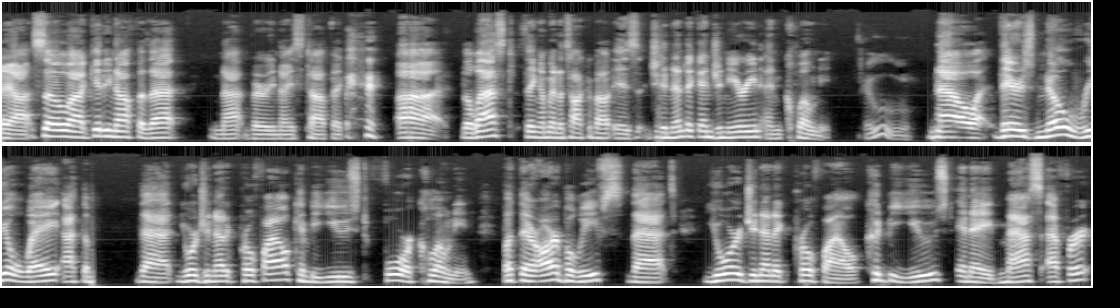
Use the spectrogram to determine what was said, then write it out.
Yeah. So uh, getting off of that not very nice topic. uh, the last thing I'm going to talk about is genetic engineering and cloning. Ooh. Now, there's no real way at the that your genetic profile can be used for cloning, but there are beliefs that your genetic profile could be used in a mass effort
